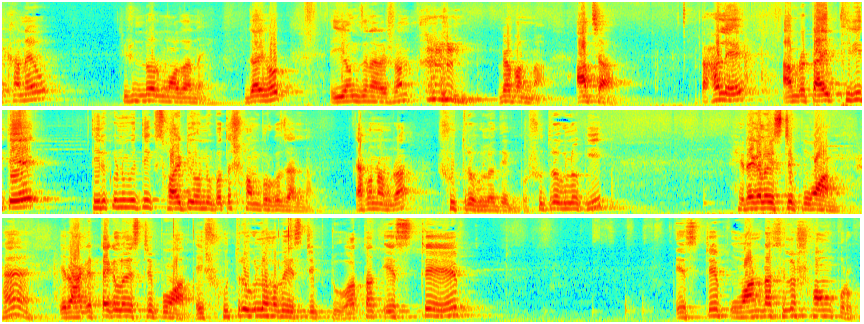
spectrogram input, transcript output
এখানেও কি সুন্দর মজা নেই যাই হোক ইয়ং জেনারেশন ব্যাপার না। আচ্ছা তাহলে আমরা টাইপ থ্রিতে ত্রিকোণমিতিক ছয়টি অনুপাতের সম্পর্ক জানলাম। এখন আমরা সূত্রগুলো দেখব। সূত্রগুলো কি? এটা গেল স্টেপ ওয়ান হ্যাঁ? এর আগেরটা গেল স্টেপ ওয়ান এই সূত্রগুলো হবে স্টেপ টু অর্থাৎ স্টেপ স্টেপ ওয়ানটা ছিল সম্পর্ক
